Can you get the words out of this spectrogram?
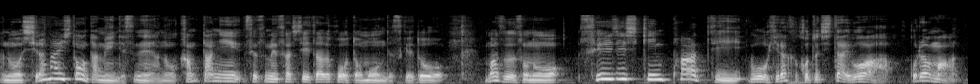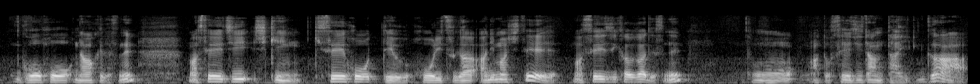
あの知らない人のためにですねあの簡単に説明させていただこうと思うんですけどまずその政治資金パーティーを開くこと自体はこれはまあ合法なわけですね。まあ、政治資金規正法っていう法律がありまして、まあ、政治家がですねそのあと政治団体が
